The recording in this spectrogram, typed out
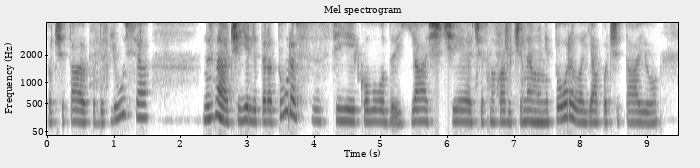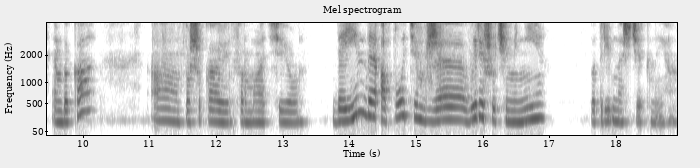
почитаю, подивлюся. Не знаю, чи є література з цієї колоди. Я ще, чесно кажучи, не моніторила. Я почитаю МБК, пошукаю інформацію де-інде, а потім вже вирішу, чи мені потрібна ще книга.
